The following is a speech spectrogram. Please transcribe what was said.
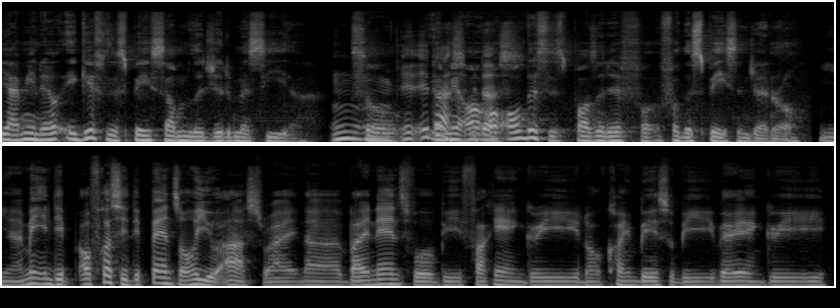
Yeah, I mean, it, it gives the space some legitimacy. Uh. Mm, So mm, it, it I does. mean, it all, does. all this is positive for, for the space in general. Yeah, I mean, it de- of course, it depends on who you ask, right? Uh, Binance will be fucking angry. You know, Coinbase will be very angry.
